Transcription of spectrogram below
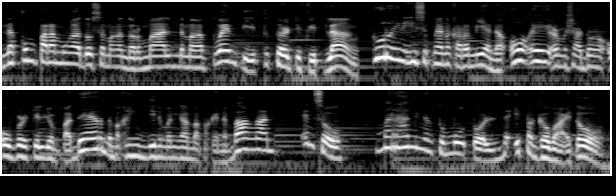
na kumpara mo nga daw sa mga normal na mga 20 to 30 feet lang. Guro iniisip nga ng karamihan na OA or masyado nga overkill yung pader na baka hindi naman nga mapakinabangan and so maraming ang tumutol na ipagawa ito.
